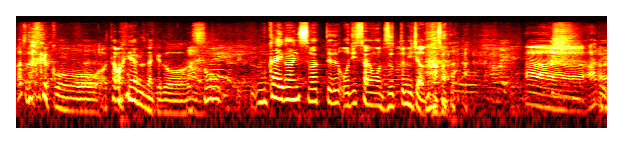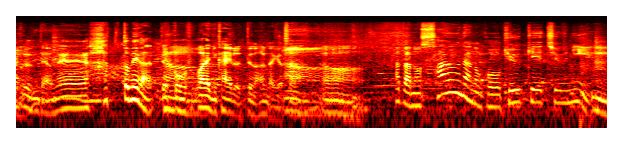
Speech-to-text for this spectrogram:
あとなんかこうたまにあるんだけど、はい。そう向かい側に座ってるおじさんをずっと見ちゃうとかさ。ああああるんだよね。はっと目があってこう我に返るっていうのはあるんだけどさ。あとあのサウナのこう休憩中に、うん、うん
